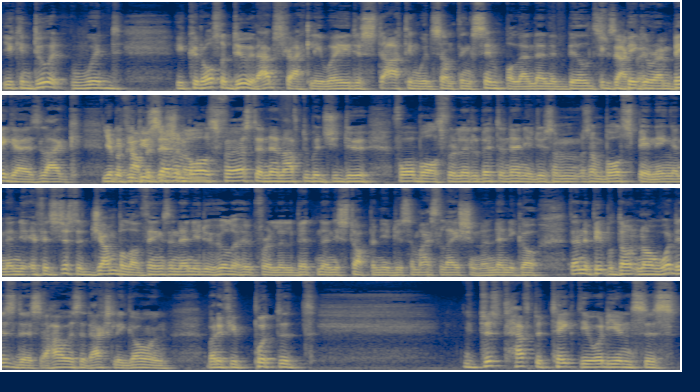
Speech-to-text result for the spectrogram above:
you can do it with you could also do it abstractly where you're just starting with something simple and then it builds Exactly. bigger and bigger. It's like You have if you do seven balls first and then afterwards you do four balls for a little bit and then you do some some ball spinning and then you, if it's just a jumble of things and then you do hula hoop for a little bit and then you stop and you do some isolation and then you go then the people don't know what is this how is it actually going but if you put it you just have to take the audience's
